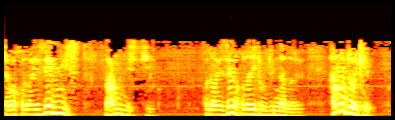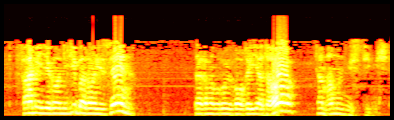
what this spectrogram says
در خدای ذهن نیست و همون نیستی. خدای ذهن خدایی که وجود نداره. همونطور که فهم یگانگی برای ذهن در قدم روی واقعیت ها هم همون نیستی میشه.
